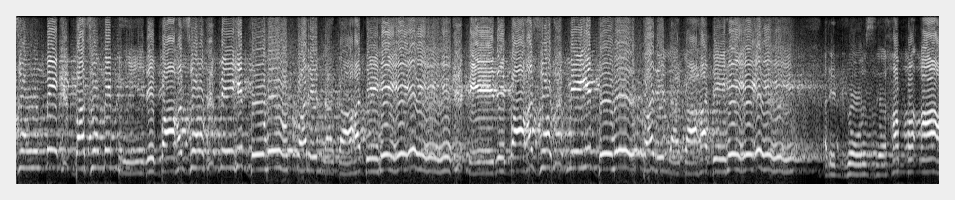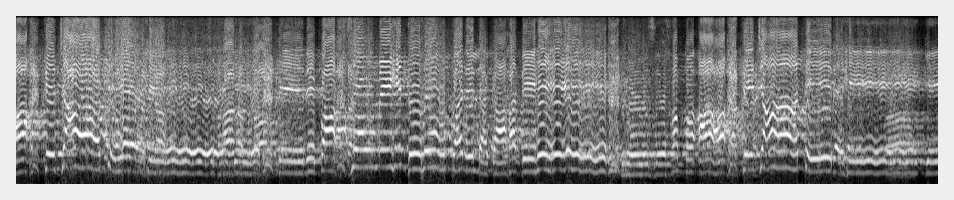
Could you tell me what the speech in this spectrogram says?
बाजू में बाजू में मेरे बाजू में दो पर लगा दे। मेरे बाजू में दो पर लगा दे। अरे रोज हम आते जाते हैं। मेरे बाजू में दो पर लगा दे। रोज हम आते जाते रहेंगे।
